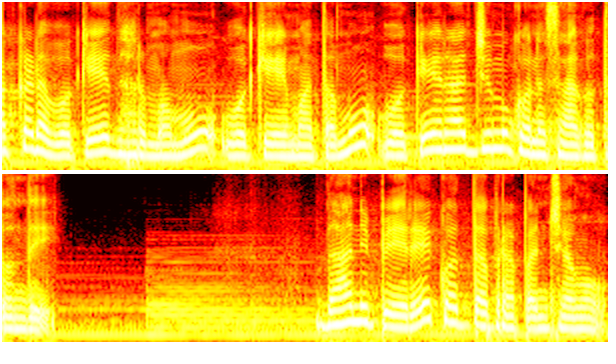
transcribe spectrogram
అక్కడ ఒకే ధర్మము ఒకే మతము ఒకే రాజ్యము కొనసాగుతుంది. దాని పేరే కొత్త ప్రపంచము.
